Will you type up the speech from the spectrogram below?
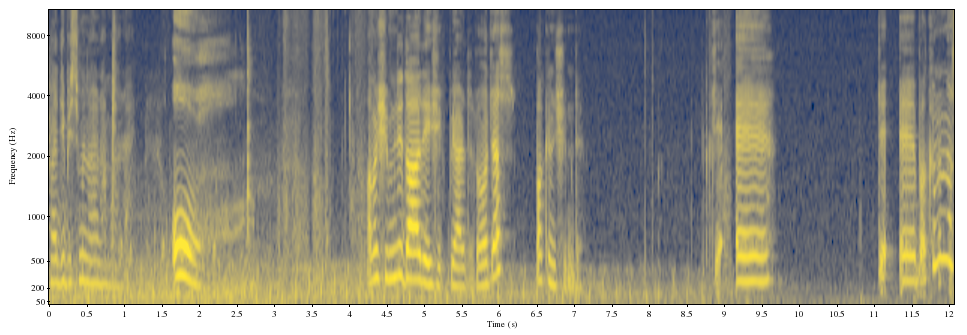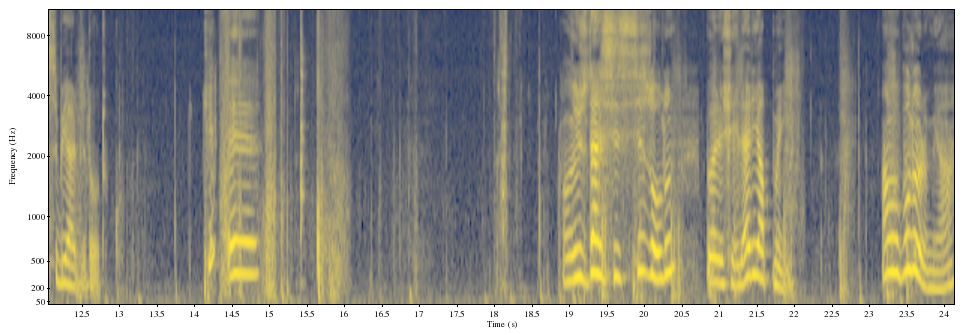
Hadi bismillahirrahmanirrahim. Oh! Ama şimdi daha değişik bir yerde doğacağız. Bakın şimdi. Ce e. Ce e. Bakın nasıl bir yerde doğduk. Ce e. O yüzden siz siz olun. Böyle şeyler yapmayın. Ama bulurum ya.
